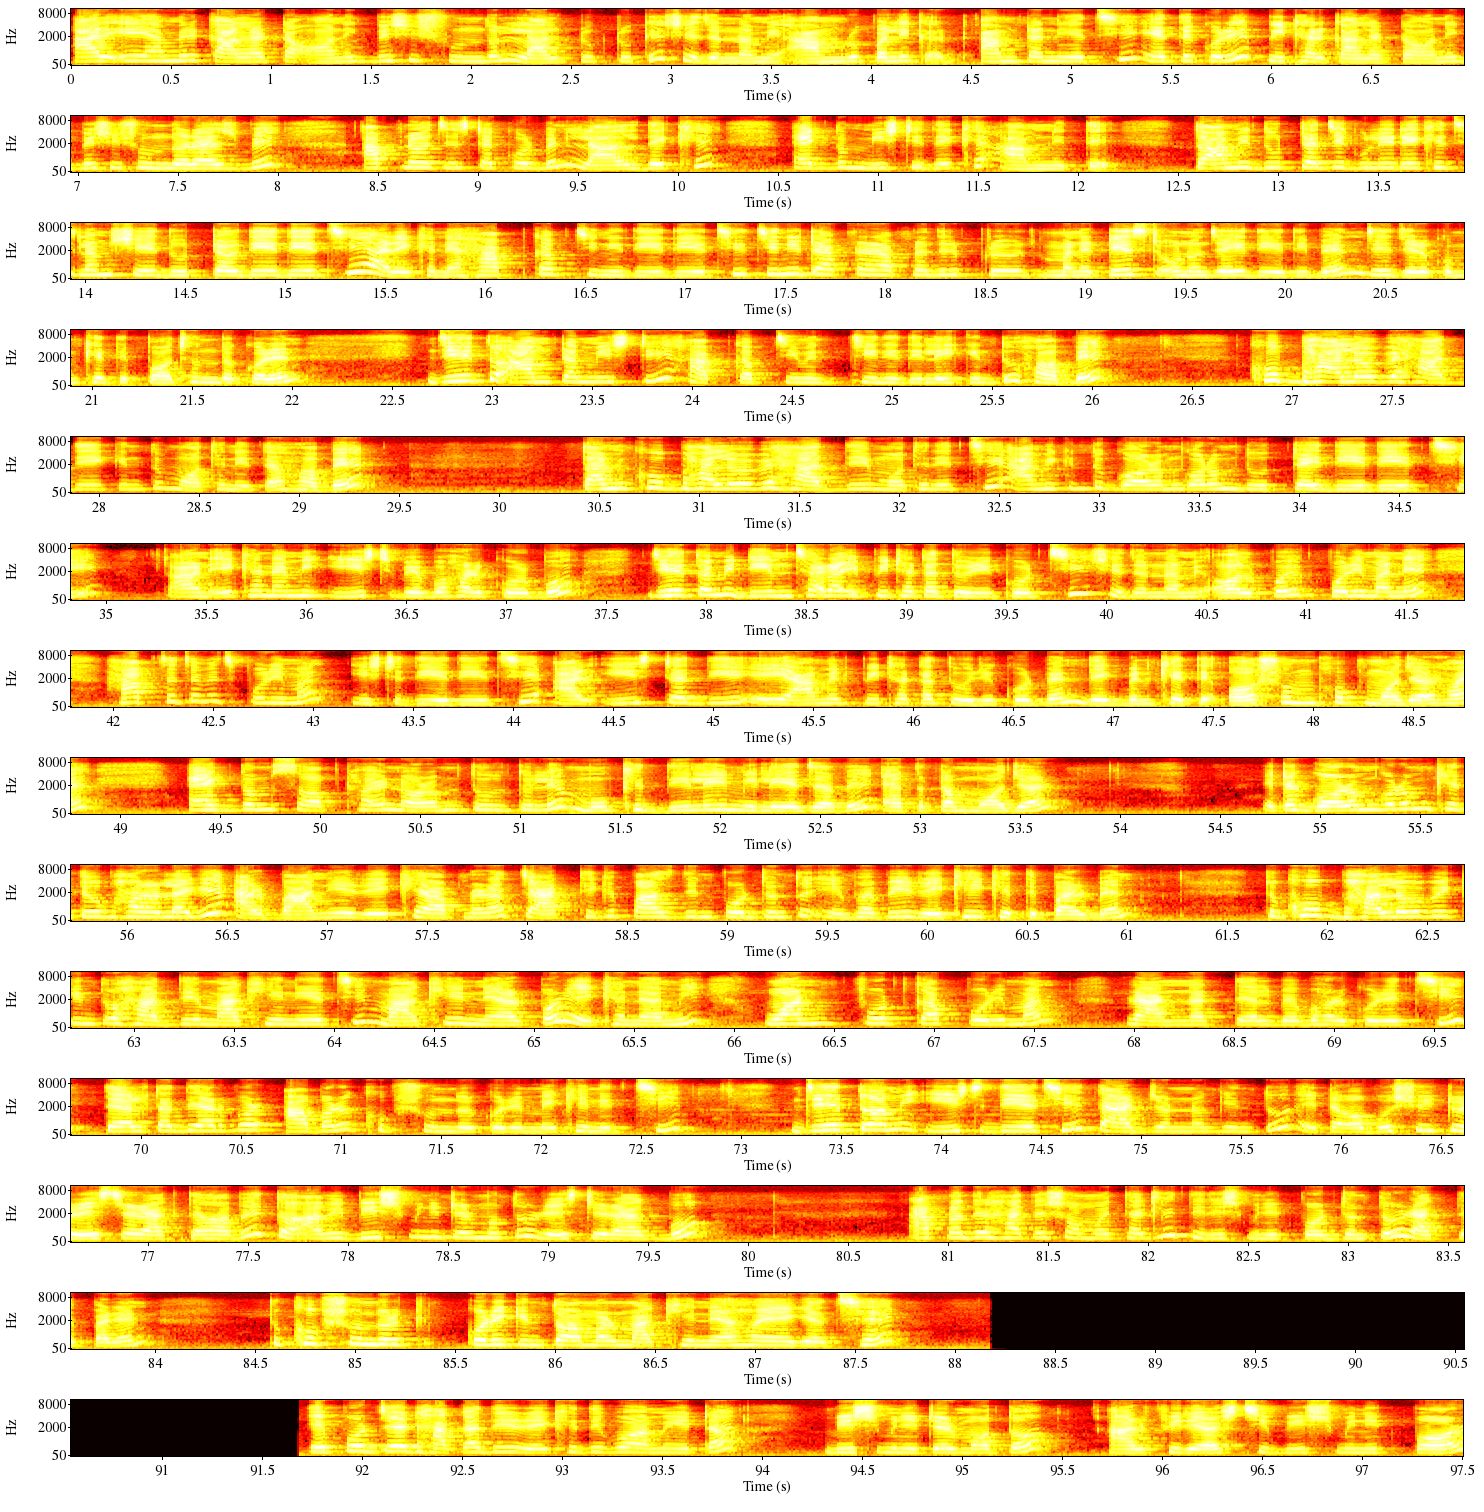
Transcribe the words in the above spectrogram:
আর এই আমের কালারটা অনেক বেশি সুন্দর, লাল টুকটুকে। সেজন্য আমি আমরুপালি আমটা নিয়েছি। এতে করে পিঠার কালারটা অনেক বেশি সুন্দর আসবে। আপনারাও চেষ্টা করবেন লাল দেখে, একদম মিষ্টি দেখে আম নিতে। তো আমি দুধটা যে গুলি রেখেছিলাম, সেই দুধটাও দিয়ে দিয়েছি। আর এখানে হাফ কাপ চিনি দিয়ে দিয়েছি। চিনিটা আপনারা আপনাদের মানে টেস্ট অনুযায়ী দিয়ে দিবেন। যে যেরকম খেতে পছন্দ করেন। যেহেতু আমটা মিষ্টি, হাফ কাপ চিনি চিনি দিলেই কিন্তু হবে। খুব ভালোভাবে হাত দিয়ে কিন্তু মথে নিতে হবে। তো আমি খুব ভালোভাবে হাত দিয়ে মথে নিচ্ছি। আমি কিন্তু গরম গরম দুধটাই দিয়ে দিয়েছি। কারণ এখানে আমি ইস্ট ব্যবহার করব। যেহেতু আমি ডিম ছাড়া এই পিঠাটা তৈরি করছি, সেজন্য আমি অল্প পরিমাণে হাফ চা চামচ পরিমাণ ইস্ট দিয়ে দিয়েছি। আর ইস্টটা দিয়ে এই আমের পিঠাটা তৈরি করবেন। দেখবেন খেতে অসম্ভব মজার হয়। একদম সফট হয়, নরম তুলতুলে মুখে দিলেই মিলিয়ে যাবে, এতটা মজার। এটা গরম গরম খেতেও ভালো লাগে, আর বানিয়ে রেখে আপনারা চার থেকে পাঁচ দিন পর্যন্ত এভাবেই রেখেই খেতে পারবেন। তো খুব ভালোভাবে কিন্তু হাত দিয়ে মাখিয়ে নিয়েছি। মাখিয়ে নেওয়ার পর এখানে আমি ওয়ান ফোর্থ কাপ পরিমাণ রান্নার তেল ব্যবহার করেছি। তেলটা দেওয়ার পর আবারও খুব সুন্দর করে মেখে নিচ্ছি। যেহেতু আমি ইস্ট দিয়েছি, তার জন্য কিন্তু এটা অবশ্যই একটু রেস্টে রাখতে হবে। তো আমি ২০ মিনিটের মতো রেস্টে রাখব। আপনাদের হাতে সময় থাকলে 30 মিনিট পর্যন্ত রাখতে পারেন। তো খুব সুন্দর করে কিন্তু আমার মাখিয়ে নেওয়া হয়ে গেছে। এ পর্যায়ে ঢাকা দিয়ে রেখে দিব আমি এটা ২০ মিনিটের মতো। আর ফিরে আসছি ২০ মিনিট পর।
